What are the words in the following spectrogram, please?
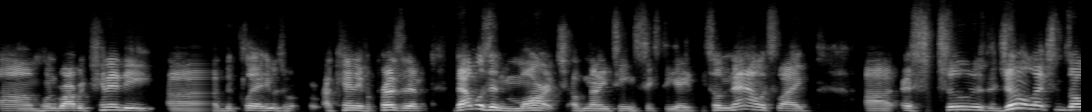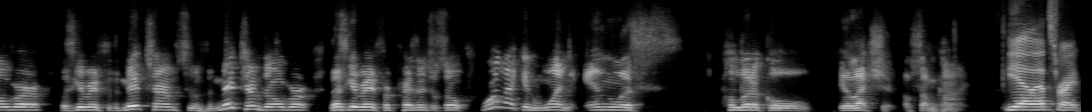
um, when Robert Kennedy uh, declared he was a candidate for president. That was in March of 1968. So now it's like uh, as soon as the general election's over, let's get ready for the midterms. As soon as the midterms are over, let's get ready for presidential. So we're like in one endless political election of some kind. Yeah, that's right.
